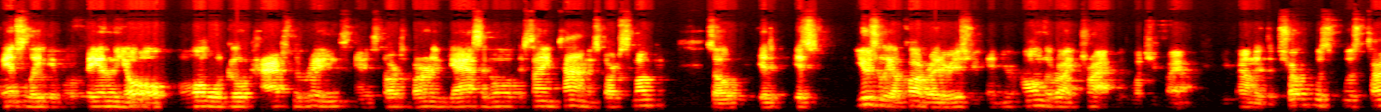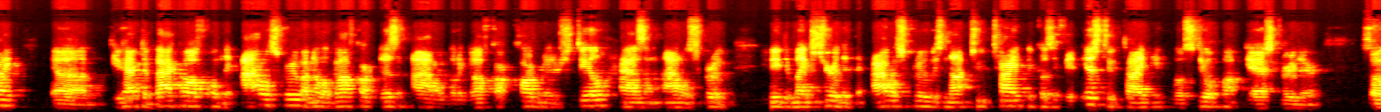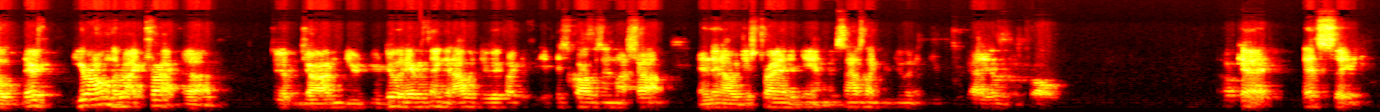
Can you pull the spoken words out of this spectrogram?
Eventually, it will thin the oil. Oil will go past the rings and it starts burning gas and oil at the same time and starts smoking. So it, it's usually a carburetor issue, and you're on the right track with what you found. You found that the choke was was tight, Uh, you have to back off on the idle screw. I know a golf cart doesn't idle, but a golf cart carburetor still has an idle screw. You need to make sure that the idle screw is not too tight because if it is too tight, it will still pump gas through there. So there, you're on the right track, uh, John. You're, you're doing everything that I would do if, I, if this car was in my shop, and then I would just try it again. It sounds like you're doing it. You've got it under control. Okay, let's see.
